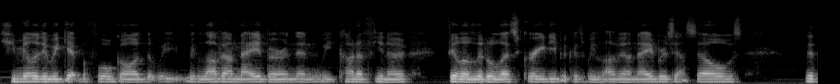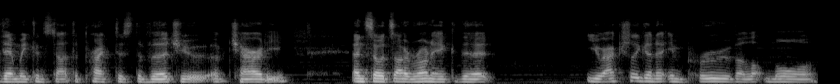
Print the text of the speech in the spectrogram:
humility we get before God that we we love our neighbor and then we kind of you know feel a little less greedy because we love our neighbors ourselves that then we can start to practice the virtue of charity and so it's ironic that you're actually going to improve a lot more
